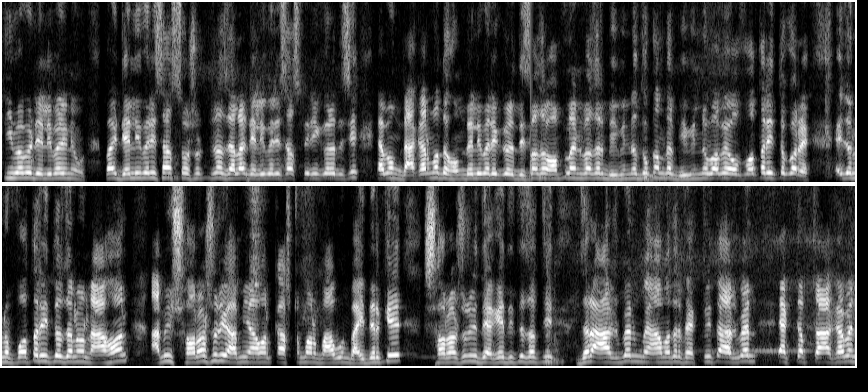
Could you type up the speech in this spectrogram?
কীভাবে ডেলিভারি নেব? ভাই, ডেলিভারি চার্জ, চৌষট্টিটা জেলা ডেলিভারি চার্জ ফ্রি করে দিছি এবং ঢাকার মধ্যে হোম ডেলিভারি করে বাজার, অফলাইন বাজার, বিভিন্ন দোকানদার বিভিন্নভাবে প্রতারিত করে। এই জন্য প্রতারিত যেন না হন, আমি সরাসরি, আমি আমার কাস্টমার মামুন ভাইদেরকে সরাসরি দেখে দিতে চাচ্ছি যারা আসবেন আমাদের ফ্যাক্টরিতে আসবেন, এক কাপ চা খাবেন,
